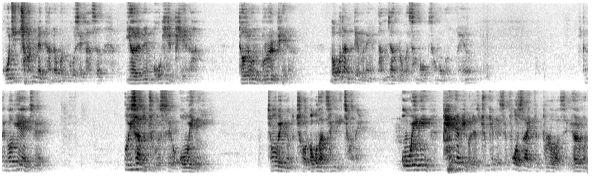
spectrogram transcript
고지 1000m 넘은 곳에 가서 여름에 모기를 피해라. 더러운 물을 피해라. 노고단 때문에 남장로가 성공, 성공한. 근데 거기에 이제 의사도 죽었어요. 오웬이. 1900년도 초 노고단 생기기 전에. 오웬이 폐렴이 걸려서 죽게 됐어요. 포사이트 불러왔어요. 여러분,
